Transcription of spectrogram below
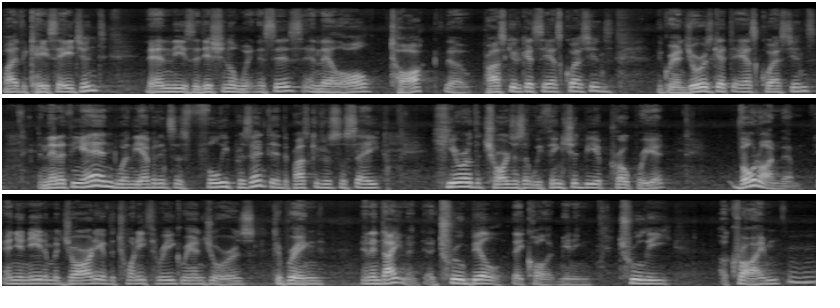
by the case agent. Then these additional witnesses, and they'll all talk. The prosecutor gets to ask questions. The grand jurors get to ask questions. And then at the end, when the evidence is fully presented, the prosecutors will say, here are the charges that we think should be appropriate. Vote on them. And you need a majority of the 23 grand jurors to bring an indictment, a true bill, they call it, meaning truly a crime. Mm-hmm.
